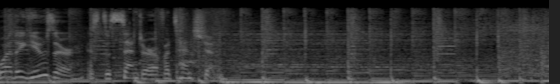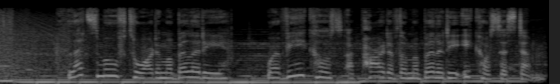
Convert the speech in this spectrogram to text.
where the user is the center of attention. Let's move toward a mobility where vehicles are part of the mobility ecosystem,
